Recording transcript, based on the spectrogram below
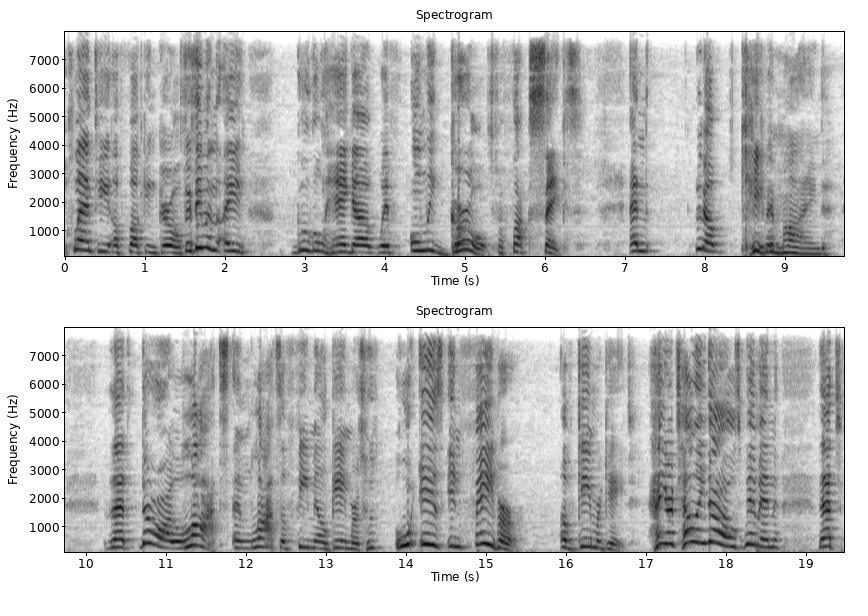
plenty of fucking girls. There's even a Google Hangout with only girls, for fuck's sakes. And, you know, keep in mind that there are lots and lots of female gamers who who is in favor of Gamergate. And you're telling those women that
